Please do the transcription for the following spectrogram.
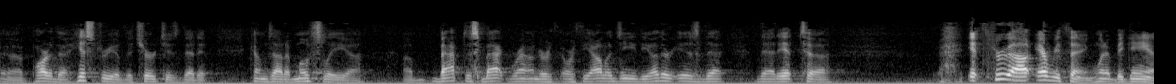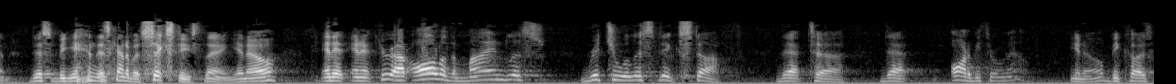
uh, part of the history of the church is that it comes out of mostly uh, a Baptist background or, or, theology. The other is that that it uh, it threw out everything when it began. This began this kind of a '60s thing, you know, and it and it threw out all of the mindless, ritualistic stuff that uh, that ought to be thrown out. You know, because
